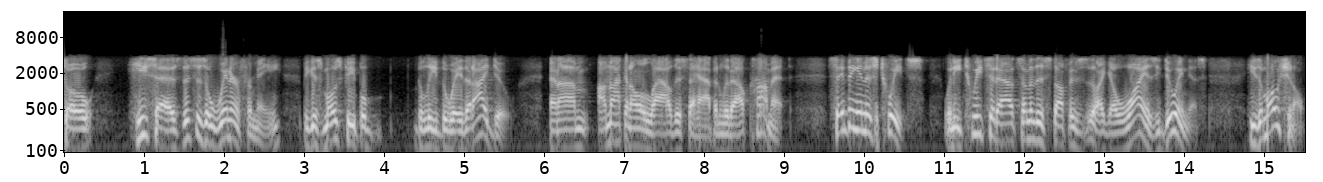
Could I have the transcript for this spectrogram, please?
So he says, This is a winner for me because most people believe the way that I do. And I'm, I'm not going to allow this to happen without comment. Same thing in his tweets. When he tweets it out, some of this stuff is like, oh, why is he doing this? He's emotional,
